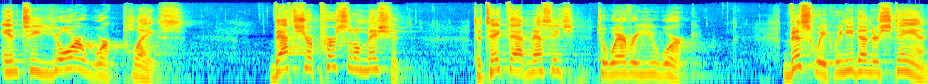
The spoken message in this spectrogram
into your workplace. That's your personal mission, to take that message to wherever you work. This week, we need to understand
